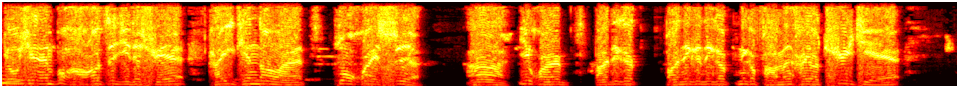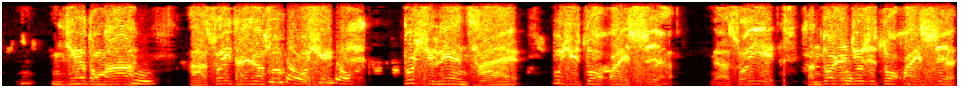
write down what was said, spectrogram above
有些人不好好自己的学，还一天到晚做坏事啊！一会儿把这个把那个那个那个法门还要曲解，你你听得懂吗？嗯。啊，所以台长说不许不许敛财，不许做坏事。啊，所以很多人就是做坏事，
